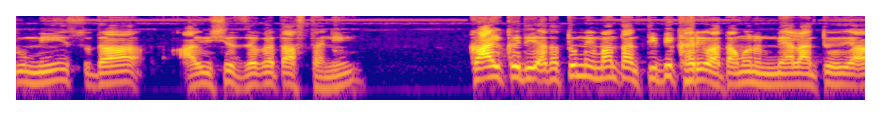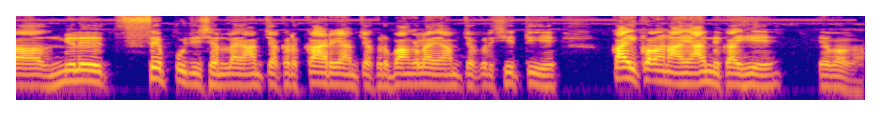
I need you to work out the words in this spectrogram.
तुम्ही सुद्धा आयुष्य जगत असताना काय कधी आता तुम्ही म्हणता ती बिखारी होता म्हणून मेला आणि तो मिले सेफ पोझिशनला आहे आमच्याकडे कार आहे आमच्याकडे बांगला आहे आमच्याकडे शेती आहे काही का आहे आम्ही काही आहे? हे बघा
